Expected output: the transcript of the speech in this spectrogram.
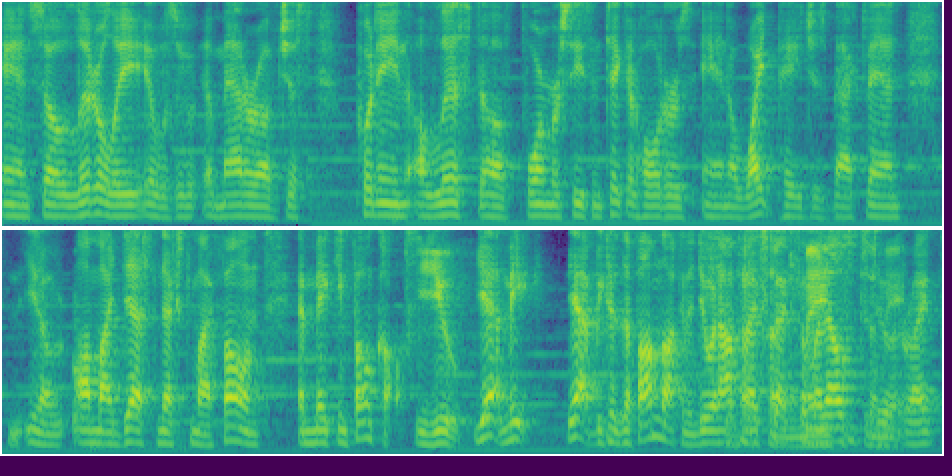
And so literally it was a, a matter of just putting a list of former season ticket holders in a white pages back then, you know, on my desk next to my phone and making phone calls. You? Yeah, me. Yeah, because if I'm not going to do it, so how can I expect someone else to, to do me. it, right?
